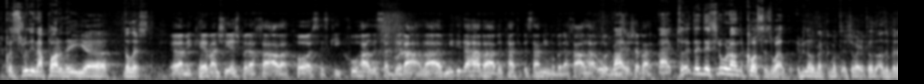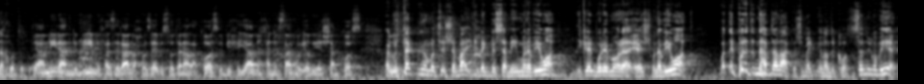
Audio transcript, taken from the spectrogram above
because it's really not part of the uh, the list. אלא מכיוון שיש ברכה על הכוס, הזקיקוה לסגרה עליו, מדידה ברכת הפסמים וברכה על האור, במוצאי Right, שבת. right. So they, they threw it on the cost as well, even though like Motzei Shabbat, you throw the other berachot as well. דאמרינן, רבי מפזרן וחוזר בסודן על הכוס, ובחייה מכנסן הואיל ויש שם כוס. Because technically on Motzei Shabbat, you can make besamim whenever you want. You can put in more ish whenever you want. But they put it in the Havdalah because you're making it on the course. The same thing over here.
